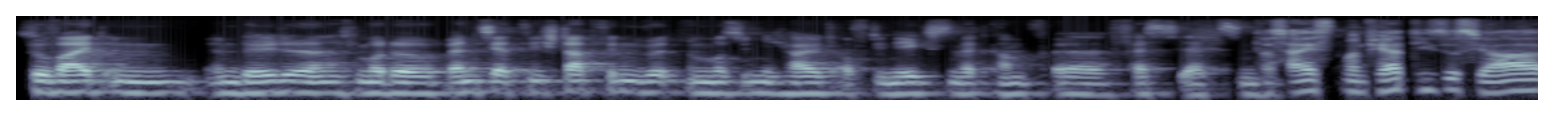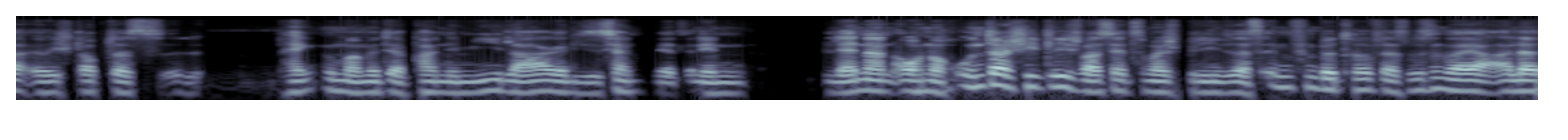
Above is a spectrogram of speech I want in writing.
so weit im, im Bilde nach dem Motto, wenn es jetzt nicht stattfinden wird, dann muss ich mich halt auf den nächsten Wettkampf äh, festsetzen. Das heißt, man fährt dieses Jahr, äh, ich glaube, das äh, hängt nun mal mit der Pandemielage dieses Jahr jetzt in den Ländern auch noch unterschiedlich, was ja zum Beispiel das Impfen betrifft, das wissen wir ja alle.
